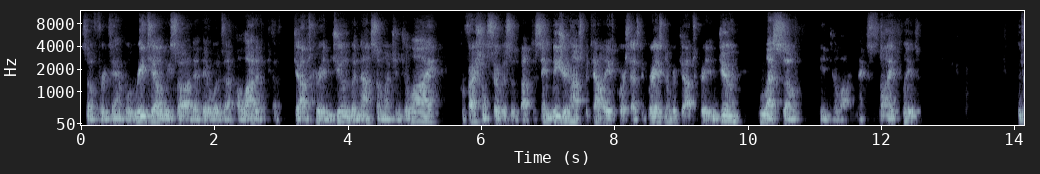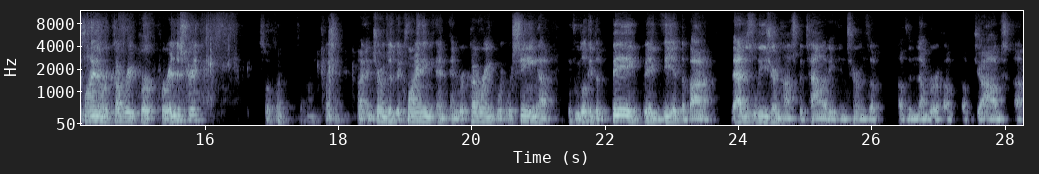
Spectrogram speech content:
So for example, retail, we saw that there was a, a lot of, of jobs created in June, but not so much in July. Professional services about the same. Leisure and hospitality, of course, has the greatest number of jobs created in June, less so in July. Next slide, please. Decline and recovery per, per industry. So, okay. Uh, in terms of declining and, and recovering, we're, we're seeing, uh, if we look at the big, big V at the bottom, that is leisure and hospitality in terms of, of the number of, of jobs uh,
